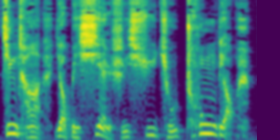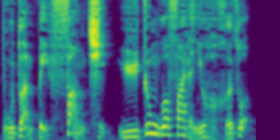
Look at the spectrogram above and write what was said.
经常啊要被现实需求冲掉，不断被放弃。与中国发展友好合作，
